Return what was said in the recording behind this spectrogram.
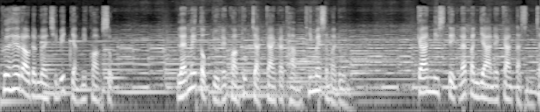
เพื่อให้เราดำเนินชีวิตอย่างมีความสุข และไม่ตกอยู่ในความทุกข์จากการกระทำที่ไม่สมดุล การมีสติและปัญญาในการตัดสินใจ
